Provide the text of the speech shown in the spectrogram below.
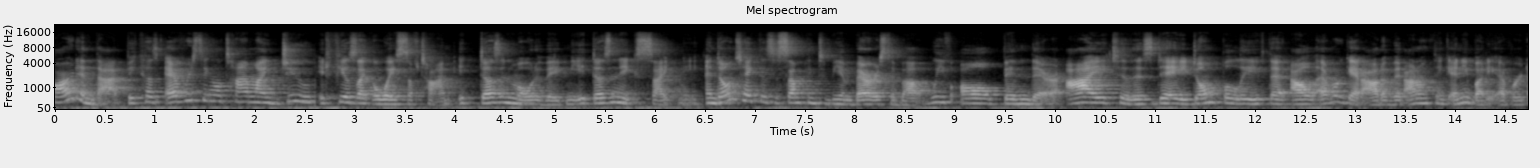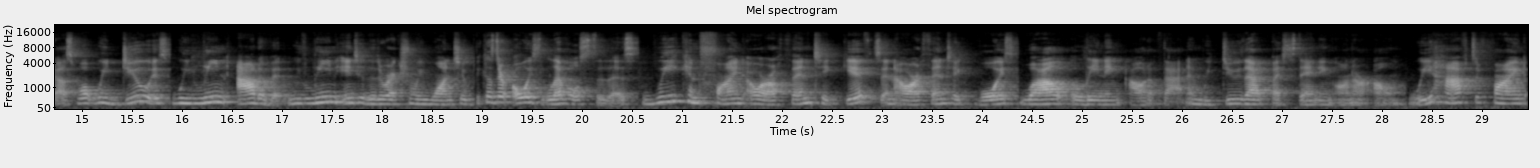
part in that because every single time I do, it feels like a waste of time. It doesn't motivate me, it doesn't excite me. And don't take this as something to be embarrassed about. We've all been there. I, to this day, don't believe that I'll ever get out of it. I don't think anybody ever does. What we do is we lean out of it, we lean into the direction we want to because there are always levels to this. We can find our authentic gifts and our authentic voice while leaning out of that. And we do that by standing on our own. We have to find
